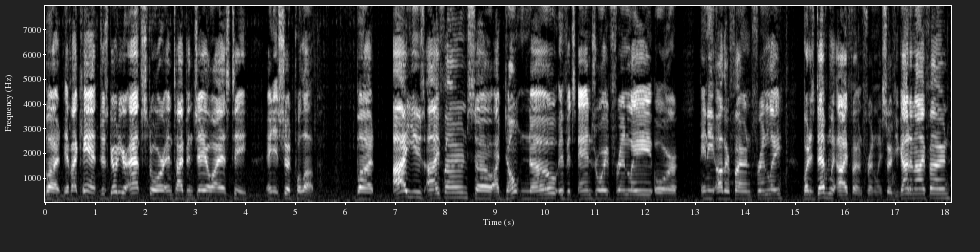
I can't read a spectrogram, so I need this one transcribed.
But if I can't, just go to your app store and type in J O I S T and it should pull up. But I use iPhone, so I don't know if it's Android friendly or any other phone friendly, but it's definitely iPhone friendly. So if you got an iPhone,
